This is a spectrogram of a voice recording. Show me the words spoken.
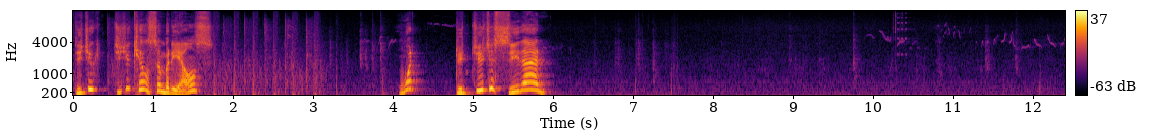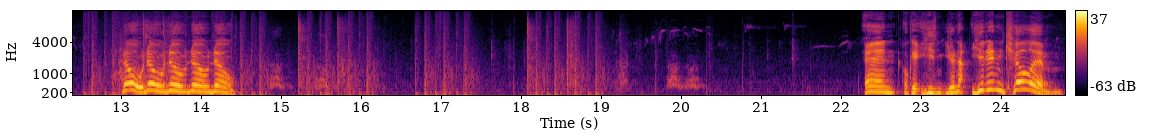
Did you did you kill somebody else? What? Did you just see that? No, no, no, no, no. And okay, he's you're not you didn't kill him.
